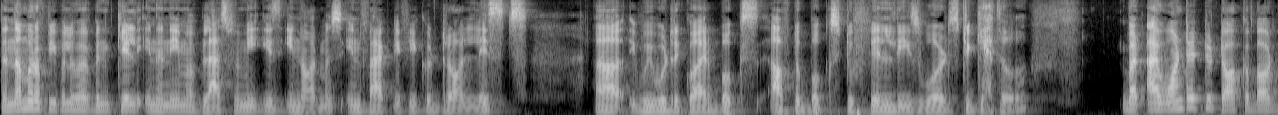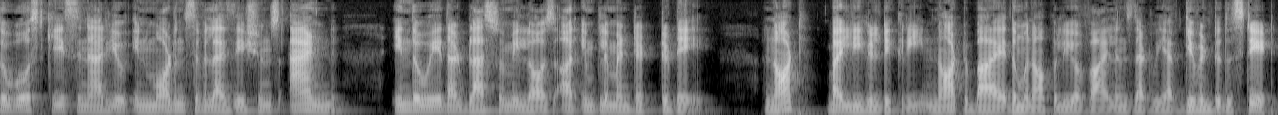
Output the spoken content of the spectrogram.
the number of people who have been killed in the name of blasphemy is enormous. In fact, if you could draw lists, uh, we would require books after books to fill these words together. But I wanted to talk about the worst case scenario in modern civilizations and in the way that blasphemy laws are implemented today, not by legal decree, not by the monopoly of violence that we have given to the state,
